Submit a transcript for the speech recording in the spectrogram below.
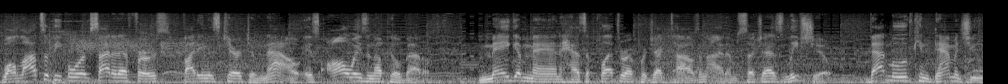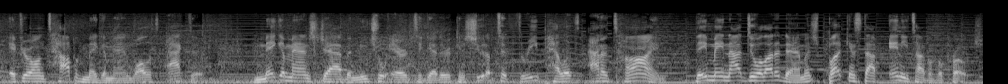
While lots of people were excited at first, fighting this character now is always an uphill battle. Mega Man has a plethora of projectiles and items such as Leaf Shield. That move can damage you if you're on top of Mega Man while it's active. Mega Man's jab and neutral air together can shoot up to three pellets at a time. They may not do a lot of damage, but can stop any type of approach.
